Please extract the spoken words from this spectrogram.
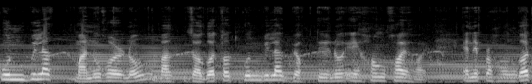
কোনবিলাক মানুহৰনো বা জগতত কোনবিলাক ব্যক্তিৰনো এই সংশয় হয়। এনে প্ৰসংগত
